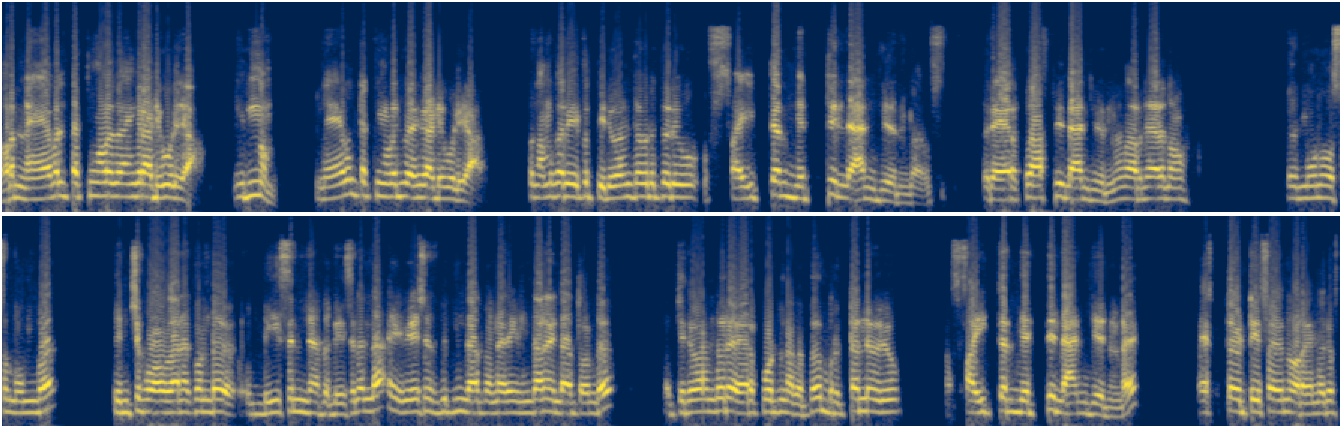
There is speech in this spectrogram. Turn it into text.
അവരുടെ നേവൽ ടെക്നോളജി ഭയങ്കര അടിപൊളിയാ. ഇന്നും നേവൽ ടെക്നോളജി ഭയങ്കര അടിപൊളിയാ. ഇപ്പൊ നമുക്കറിയാം ഇപ്പൊ തിരുവനന്തപുരത്ത് ഒരു ഫൈറ്റർ ജെറ്റ് ലാൻഡ് ചെയ്തിട്ടുണ്ട്. ഒരു എയർക്രാഫ്റ്റ് ലാൻഡ് ചെയ്തിട്ടുണ്ട്. പറഞ്ഞായിരുന്നോ? ഒരു മൂന്ന് ദിവസം മുമ്പ് തിരിച്ചു പോകാനെ കൊണ്ട് ഡീസലിനകത്ത് ഡീസലല്ല ഏവിയേഷൻ ഇല്ലാത്തതുകൊണ്ട് അല്ലെങ്കിൽ ഇന്ധനം ഇല്ലാത്തതുകൊണ്ട് തിരുവനന്തപുരം എയർപോർട്ടിനകത്ത് ബ്രിട്ടന്റെ ഒരു ഫൈറ്റർ ജെറ്റ് ലാൻഡ് ചെയ്തിട്ടുണ്ട്. എഫ് തേർട്ടി ഫൈവ് എന്ന് പറയുന്ന ഒരു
